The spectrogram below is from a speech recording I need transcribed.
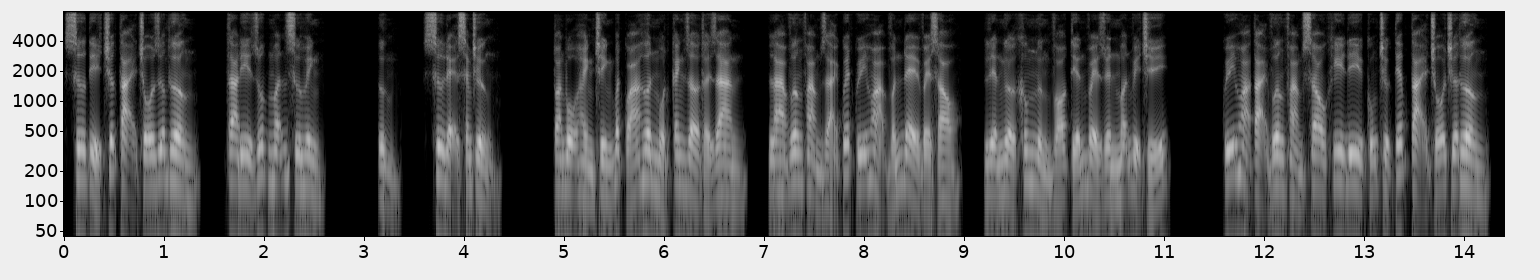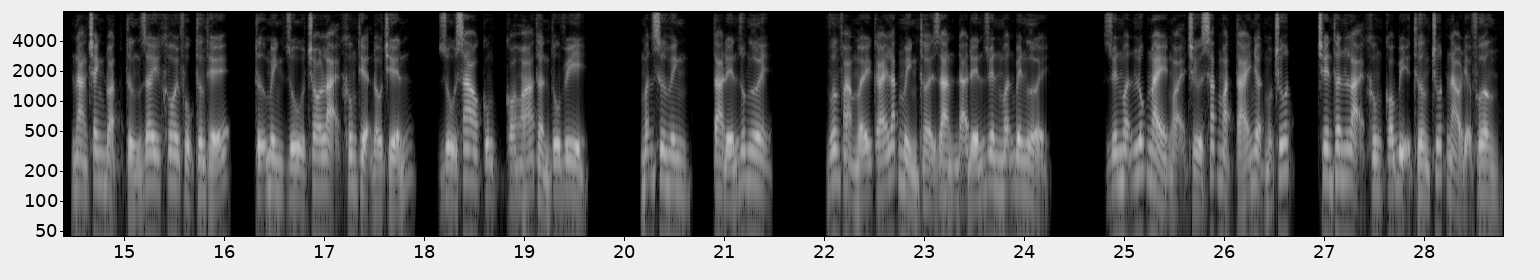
Sư tỷ trước tại chỗ dưỡng thương, ta đi giúp mẫn sư huynh. Ừ m sư đệ xem chừng toàn bộ hành trình bất quá hơn một canh giờ thời gian, là vương phàm giải quyết quý họa vấn đề về sau, liền ngựa không ngừng vó tiến về duyên mẫn vị trí. Quý họa tại vương phàm sau khi đi cũng trực tiếp tại chỗ chữa thương, nàng tranh đoạt từng giây khôi phục thương thế, tự mình dù cho lại không thiện đấu chiến, dù sao cũng có hóa thần tu vi. Mẫn sư huynh, ta đến giúp ngươi. Vương phàm mấy cái lắc mình thời gian đã đến duyên mẫn bên người. Duyên mẫn lúc này ngoại trừ sắc mặt tái nhợt một chút, trên thân lại không có bị thương chút nào địa phương.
